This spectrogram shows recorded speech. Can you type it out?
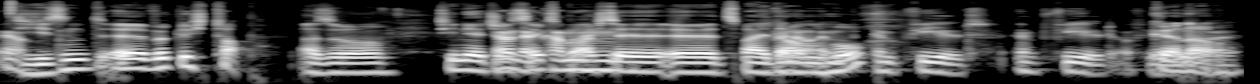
Ja. Die sind äh, wirklich top. Also Teenager Ja, Sex bräuchte äh, zwei Daumen Genau, hoch. em- Empfiehlt, empfiehlt auf jeden Genau, Fall.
